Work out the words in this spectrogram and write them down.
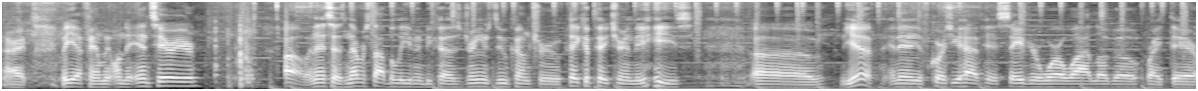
All right. But yeah, family, on the interior, Oh, and it says never stop believing because dreams do come true. Take a picture in these. Uh, yeah, and then of course you have his Savior Worldwide logo right there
